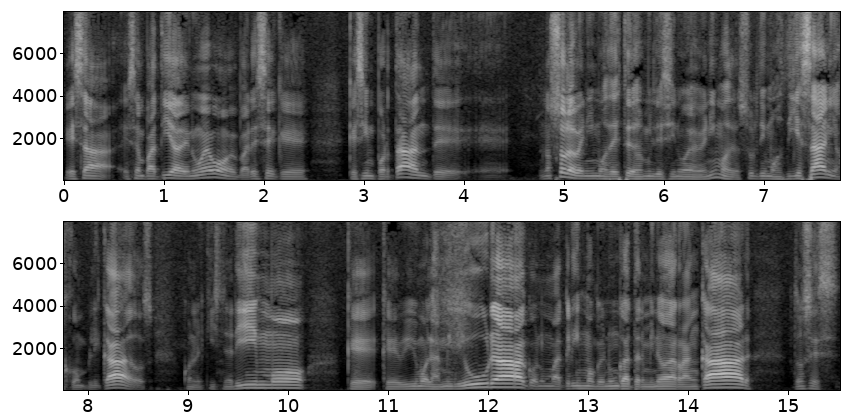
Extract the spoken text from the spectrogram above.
esa, esa empatía de nuevo me parece que, que es importante. Eh, no solo venimos de este 2019, venimos de los últimos 10 años complicados con el kirchnerismo, que, vivimos las mil y una, con un macrismo que nunca terminó de arrancar. Entonces,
